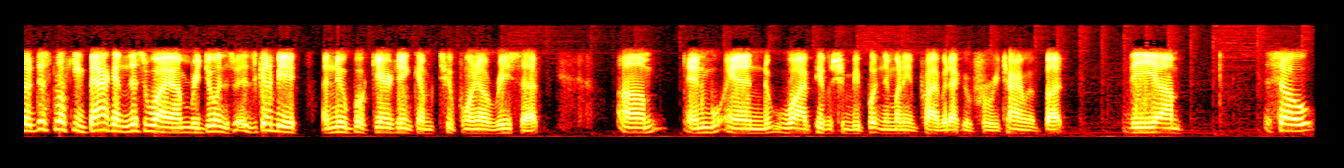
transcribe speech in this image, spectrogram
so just looking back, and this is why I'm redoing this. It's going to be a new book, Guaranteed Income 2.0 Reset, um, and and why people should be putting their money in private equity for retirement. But the um, so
